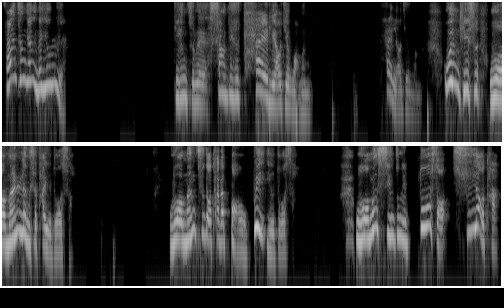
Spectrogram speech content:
反而增加你的忧虑啊。弟兄姊妹，上帝是太了解我们了，太了解我们。问题是我们认识他有多少？我们知道他的宝贵有多少？我们心中有多少需要他？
